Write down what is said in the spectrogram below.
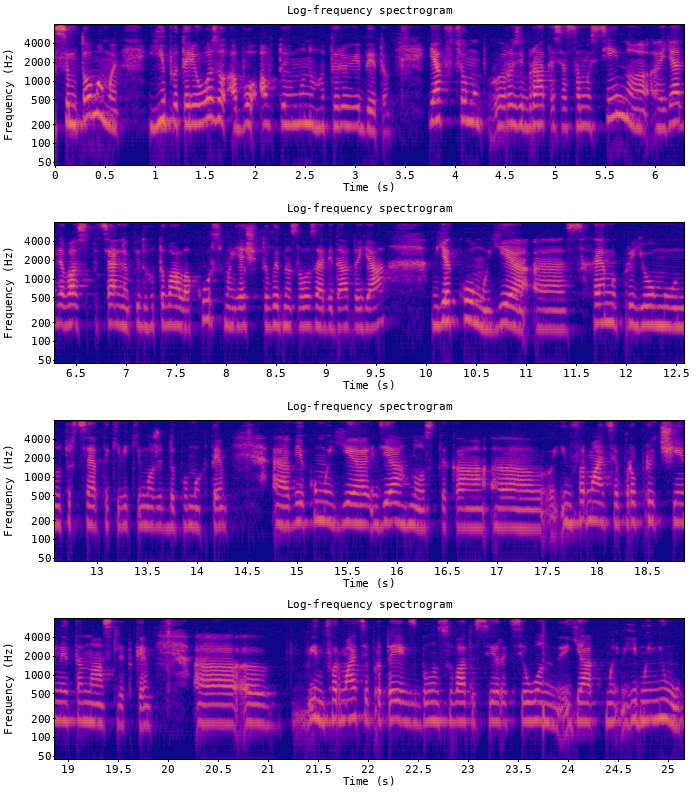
симптомами гіпотеріозу або автоімунного тиреоїдиту. Як в цьому розібратися самостійно? Е, Я для вас спеціально підготувала курс Моя щитовидна залоза від А до Я, в якому є е, схеми прийому нутрицептиків, які можуть допомогти, е, в якому є діагностика, інформація про причини та наслідки, інформація про те, як збалансувати свій раціон, як і меню,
